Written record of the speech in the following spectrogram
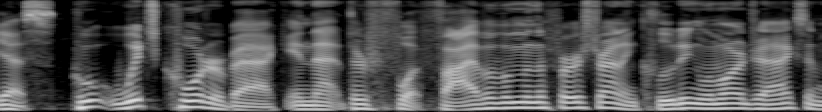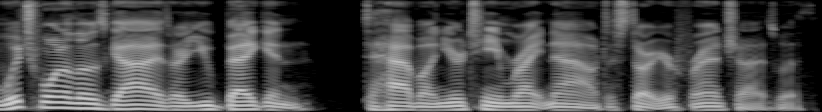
Yes. Who which quarterback in that there's what five of them in the first round, including Lamar Jackson? Which one of those guys are you begging to have on your team right now to start your franchise with?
